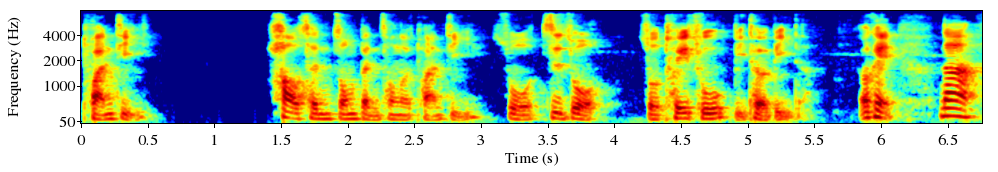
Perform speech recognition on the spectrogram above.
团体。号称中本聪的团体所制作、所推出比特币的。OK，那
